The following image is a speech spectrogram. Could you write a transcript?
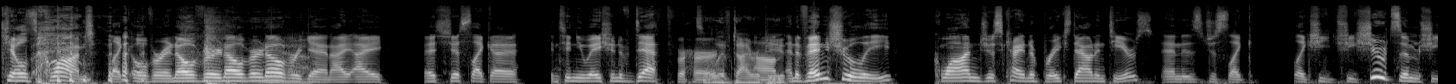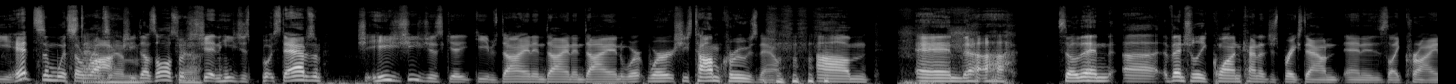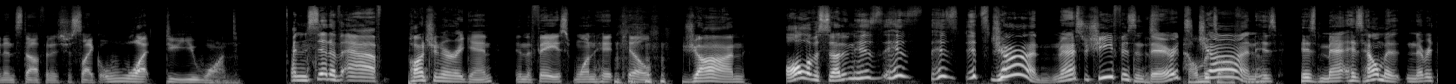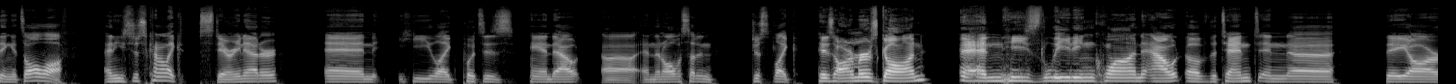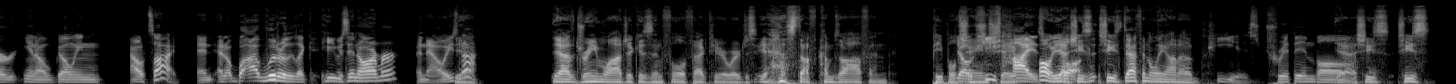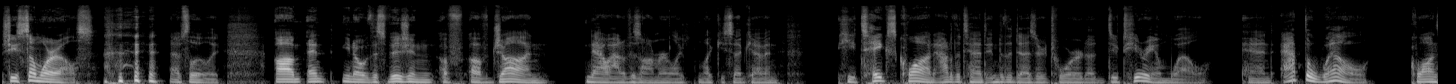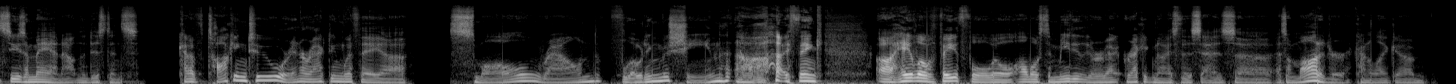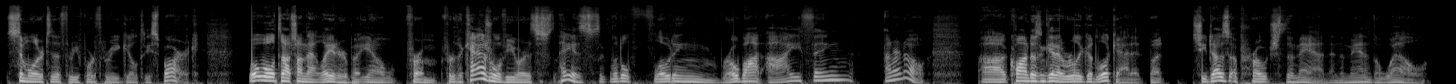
kills Kwan like over and over and over and over again. I, I, it's just like a continuation of death for her. live, die, Um, repeat. and eventually, Kwan just kind of breaks down in tears and is just like, like she she shoots him, she hits him with a rock, him, she does all sorts of shit, and he just stabs him. She he she just ge- keeps dying and dying and dying. We're we're she's Tom Cruise now. um, and uh, so then uh, eventually Kwan kind of just breaks down and is like crying and stuff, and it's just like, what do you want? And instead of uh, punching her again in the face, one hit kill, John, all of a sudden his his his it's John. Master Chief isn't His there. It's off, John. yeah. His his ma- his helmet and everything. It's all off, and he's just kind of like staring at her, and he like puts his hand out, uh, and then all of a sudden, just like his armor's gone, and he's leading Kwan out of the tent, and uh, they are you know going outside, and and uh, literally like he was in armor, and now he's Yeah. not. yeah, the dream logic is in full effect here, where just yeah, stuff comes off and people Yo, change she's shape. high as oh yeah, fuck. she's she's definitely on a She is tripping balls. yeah, she's she's she's somewhere else. Absolutely. Um, and you know this vision of of John now out of his armor, like like you said, Kevin. He takes Kwan out of the tent into the desert toward a deuterium well, and at the well, Kwan sees a man out in the distance, kind of talking to or interacting with a uh, small, round, floating machine. Uh, I think uh, Halo faithful will almost immediately re- recognize this as uh, as a monitor, kind of like um, similar to the 343 Guilty Spark. Well, we'll touch on that later, but you know, from for the casual viewer, it's just hey, it's a little floating robot eye thing. I don't know. Uh, Kwan doesn't get a really good look at it, but she does approach the man, and the man at the well,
